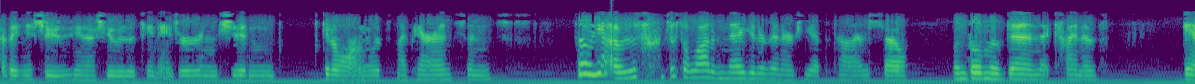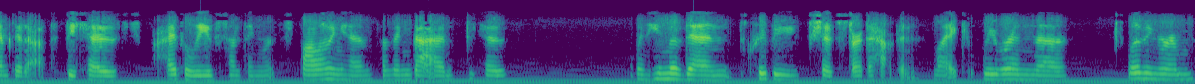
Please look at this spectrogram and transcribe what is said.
having issues, you know, she was a teenager and she didn't get along with my parents and so yeah, it was just a lot of negative energy at the time. So when Bill moved in, it kind of amped it up because I believed something was following him, something bad, because when he moved in, creepy shit started to happen. Like we were in the living room,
